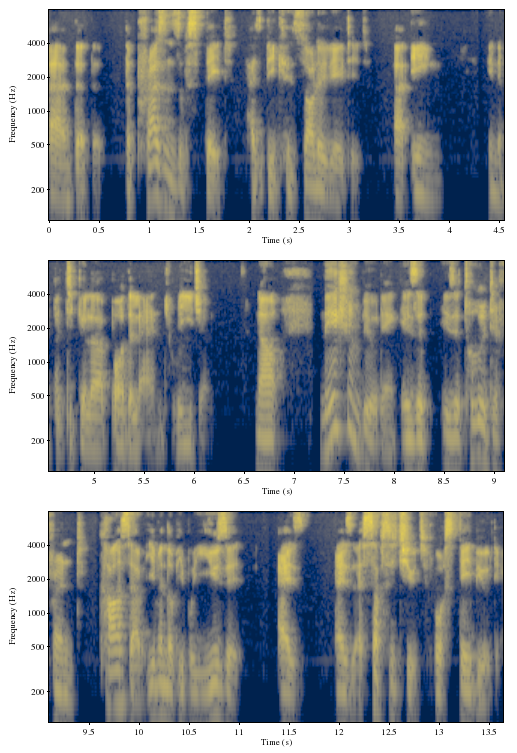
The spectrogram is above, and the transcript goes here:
uh, the, the, the, presence of state has been consolidated uh, in in a particular borderland region. Now, nation building is a is a totally different concept, even though people use it as as a substitute for state building.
